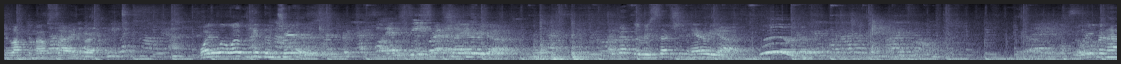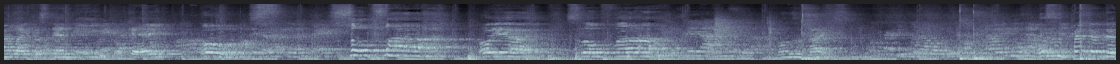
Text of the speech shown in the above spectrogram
you lock them outside. But why why, why we give them chairs? Reception area. I got the reception area. We even have like the standee, okay? Oh, sofa! Oh yeah, sofa! Oh, this is nice. This is better than,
